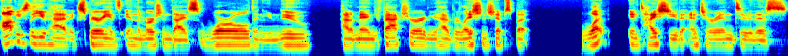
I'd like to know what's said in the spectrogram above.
Obviously, you had experience in the merchandise world and you knew how to manufacture and you had relationships, but what enticed you to enter into this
